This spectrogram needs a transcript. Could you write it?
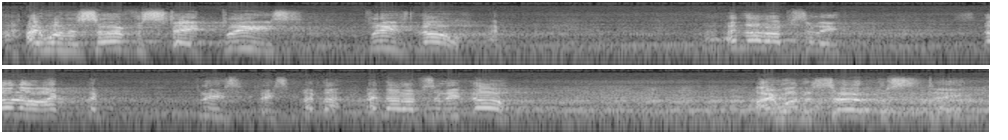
I, want to serve the state. Please, please, no. I'm, I'm not obsolete. No, no, I'm, I'm, please, please, I'm not, I'm not obsolete. No. I want to serve the state.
